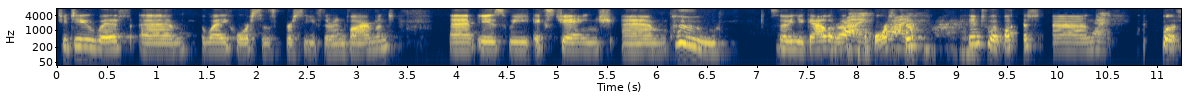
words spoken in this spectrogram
to do with um, the way horses perceive their environment, um, is we exchange um, poo. So you gather up right, the horse right. Into a bucket and right. put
